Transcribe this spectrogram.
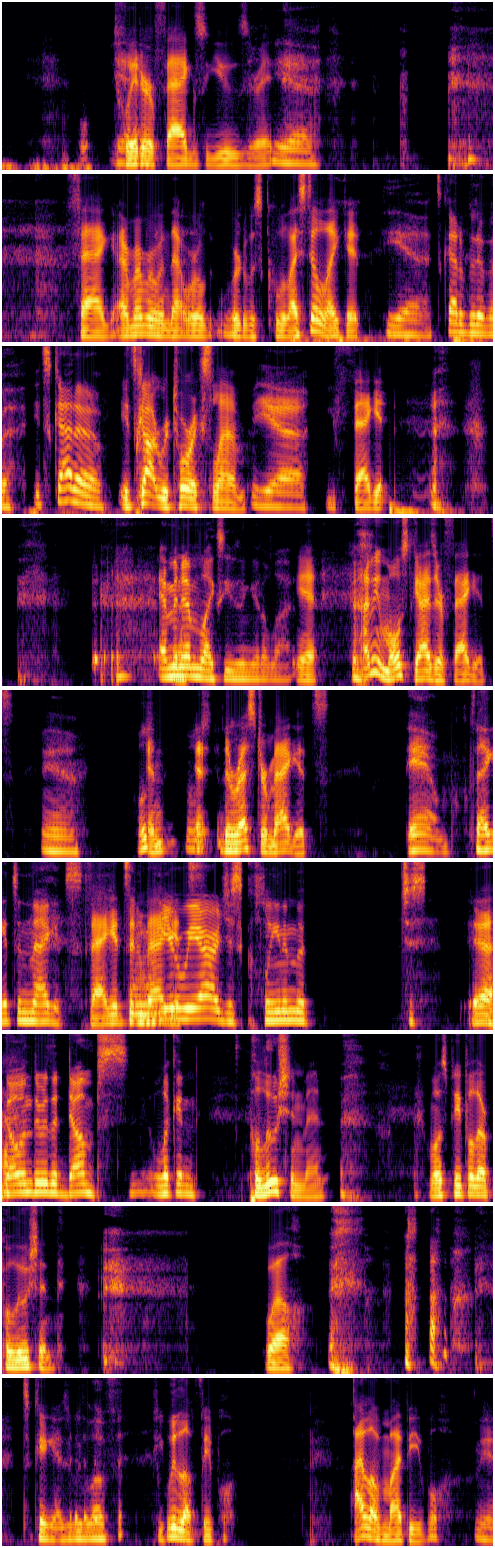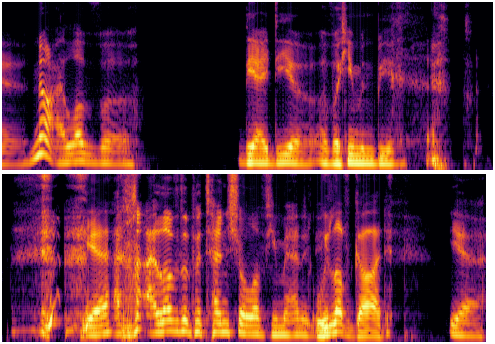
yeah, Twitter fags use, right? Yeah, Fag. I remember when that word word was cool. I still like it. yeah. It's got a bit of a. It's got a. It's got rhetoric slam. Yeah, You faggot. Eminem likes using it a lot. Yeah. I mean, most guys are faggots, Yeah. Most- and, most- and the rest are maggots. damn faggots and maggots. Faggots and, And maggots. here we are, just cleaning the, just Yeah. going through the dumps, looking. Pollution, man. Most people are pollution. Well, It's okay, guys. We love people. we love people. I love my people. Yeah. No, I love uh, the idea of a human being. Yeah. I, I love the potential of humanity. We love God. yeah.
